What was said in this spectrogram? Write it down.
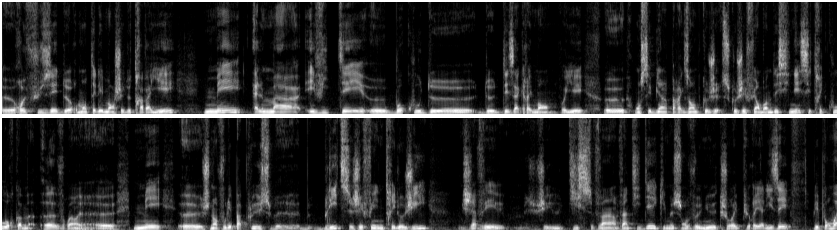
euh, refusé de remonter les manches et de travailler, mais elle m'a évité beaucoup de, désagréments. Voyez, on sait bien, par exemple, que ce que j'ai fait en bande dessinée, c'est très court comme œuvre, hein, mais je n'en voulais pas plus. Blitz, j'ai fait une trilogie, j'avais j'ai eu 10, 20, 20 idées qui me sont venues et que j'aurais pu réaliser. Mais pour moi,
